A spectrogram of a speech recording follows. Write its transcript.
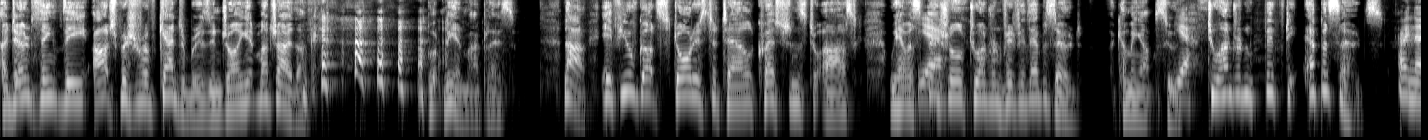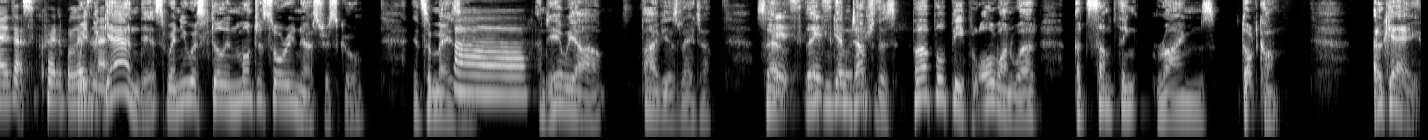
I don't think the Archbishop of Canterbury is enjoying it much either. Put me in my place. Now, if you've got stories to tell, questions to ask, we have a special Yes. 250th episode coming up soon. Yes. 250 episodes. I know, that's incredible, We isn't it? began this when you were still in Montessori Nursery School. It's amazing. Ah, and here we are, five years later. So they can get in touch with us. Purple People, all one word, at somethingrhymes.com. Okay.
